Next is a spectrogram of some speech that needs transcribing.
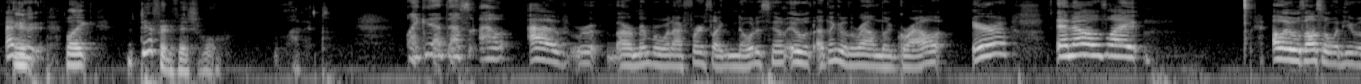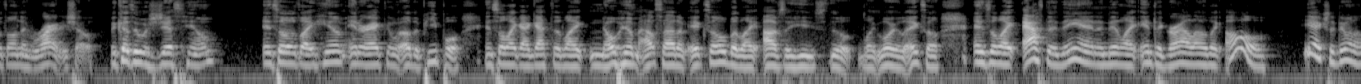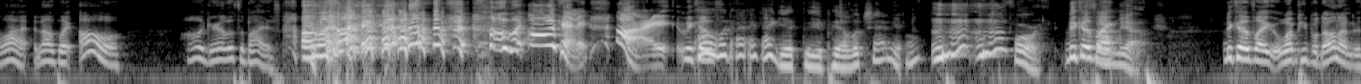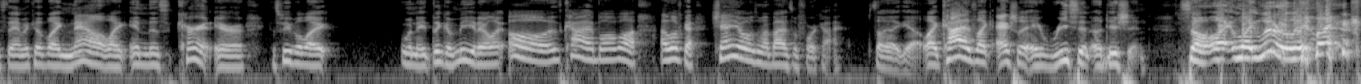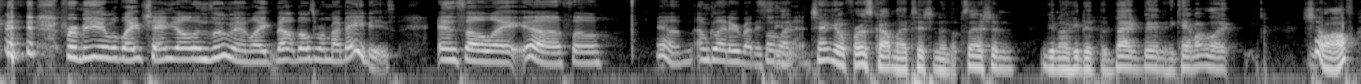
I And, do, like, different visual. Love it. like that. That's I. I I remember when I first like noticed him. It was I think it was around the Growl era, and I was like, oh, it was also when he was on the variety show because it was just him. And so it was like him interacting with other people. And so like I got to like know him outside of EXO, but like obviously he's still like loyal to EXO. And so like after then and then like into Growl, I was like, oh, he actually doing a lot. And I was like, oh, oh girl, it's a bias. I was like, I was like, oh, okay. All right. I Because was like, I, I get the appeal of Chanyeol. Mm-hmm, mm-hmm. For it. because Sign like me because like what people don't understand because like now like in this current era because people like when they think of me they're like oh it's kai blah blah, blah. i love kai Chanyeol was my bias before kai so like yeah like kai is like actually a recent addition so like like literally like for me it was like Chanyeol and Xiumin like th- those were my babies and so like yeah so yeah i'm glad everybody's So seen like that Chanyeol first caught my attention in Obsession. You know, he did the back bend and he came. I was like, show off.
